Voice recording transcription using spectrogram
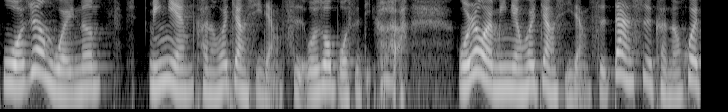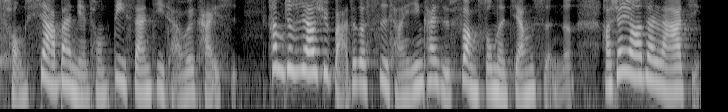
我认为呢，明年可能会降息两次。我是说博斯迪克啊。我认为明年会降息两次，但是可能会从下半年，从第三季才会开始。他们就是要去把这个市场已经开始放松的缰绳呢，好像又要再拉紧。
